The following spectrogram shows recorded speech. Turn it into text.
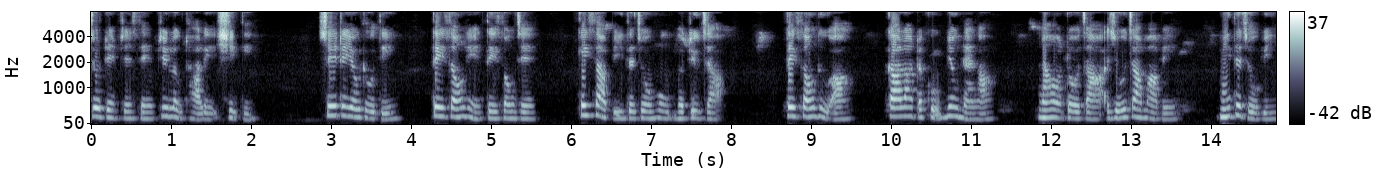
ကြိုတင်ပြင်ဆင်ပြုလုပ်ထားလေရှိသည် ရှေးတရုတ်တို့သည်တိတ်ဆုံးလျင်တိတ်ဆုံးခြင်းကိစ္စပြီးတကြိုမှုမပြုကြတိတ်ဆုံးသူအားကာလတစ်ခုမြုပ်နှံကနောက်တော့ကြအယိုးကြမှပင်မိတကြိုပြီး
